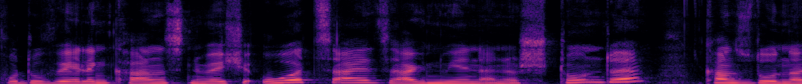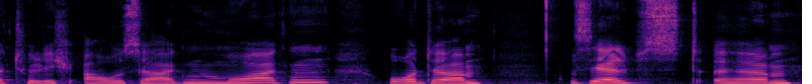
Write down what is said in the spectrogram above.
wo du wählen kannst, in welche Uhrzeit, sagen wir in einer Stunde. Kannst du natürlich auch sagen morgen oder selbst, ähm,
